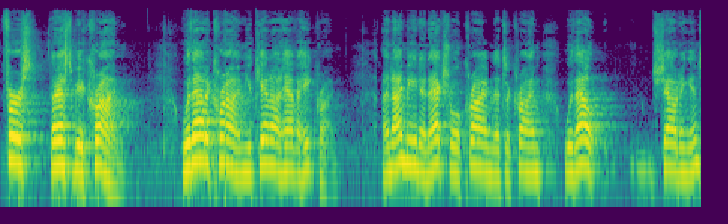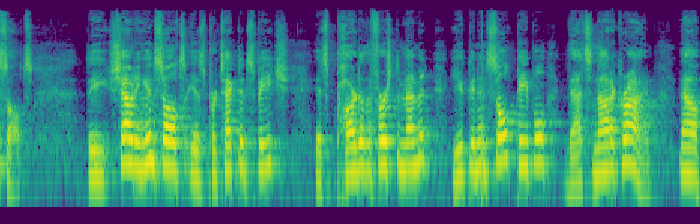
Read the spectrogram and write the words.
First, there has to be a crime. Without a crime, you cannot have a hate crime. And I mean an actual crime that's a crime without shouting insults. The shouting insults is protected speech. It's part of the First Amendment. You can insult people. That's not a crime. Now,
